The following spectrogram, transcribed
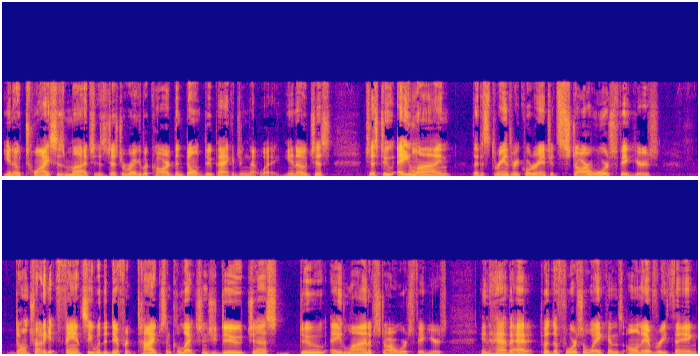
you know twice as much as just a regular card, then don't do packaging that way. You know, just just do a line that is three and three quarter inch. It's Star Wars figures don't try to get fancy with the different types and collections you do. Just do a line of Star Wars figures and have at it. Put the Force Awakens on everything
